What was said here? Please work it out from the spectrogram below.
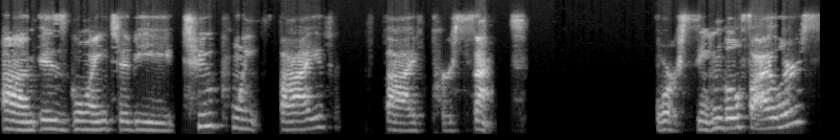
um, is going to be 2.55 percent for single filers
